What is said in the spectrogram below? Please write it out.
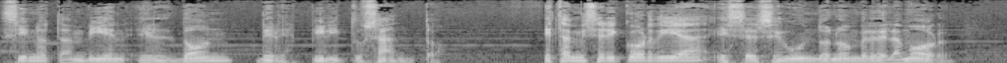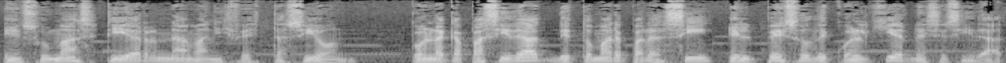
sino también el don del Espíritu Santo. Esta misericordia es el segundo nombre del amor, en su más tierna manifestación, con la capacidad de tomar para sí el peso de cualquier necesidad,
